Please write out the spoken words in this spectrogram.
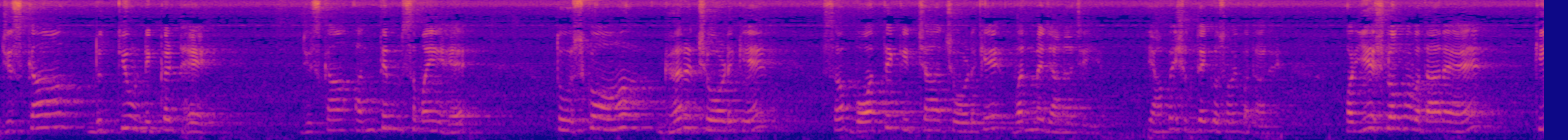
जिसका मृत्यु निकट है जिसका अंतिम समय है तो उसको घर छोड़ के सब भौतिक इच्छा छोड़ के वन में जाना चाहिए यहाँ पे सुखदेव गोस्वामी बता रहे हैं और ये श्लोक में बता रहे हैं कि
